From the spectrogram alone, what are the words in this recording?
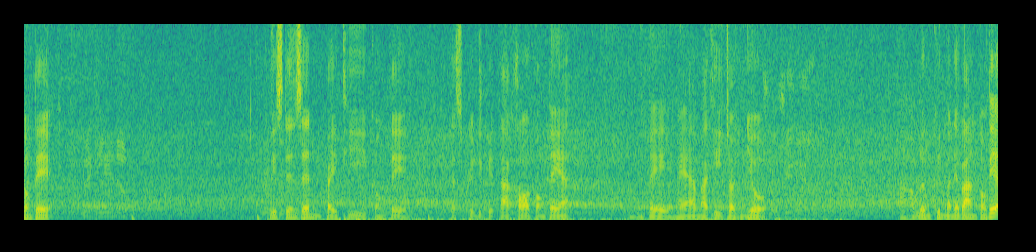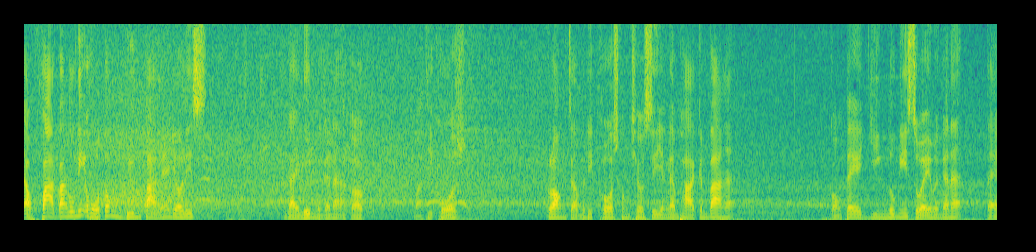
กองเต้คริสเตนเซนไปที่กองเต้แอสเปริเกตาคอกองเต้ฮะกองเต้ยังไงฮะมาที่จอร์จินโยเอาครับเริ่มขึ้นมาได้บ้างกองเต้เอาฟาดบ้างลูกนี้โอ้โหต้องบินป่านเลยยอริสได้ลุ้นเหมือนกันนะก็มาที่โค้ช กล้องจับมาที่โค้ชของเชลซีอย่างแลมพาร์ดกันบ้างฮะกองเต้ยิงลูกนี้สวยเหมือนกันนะแต่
